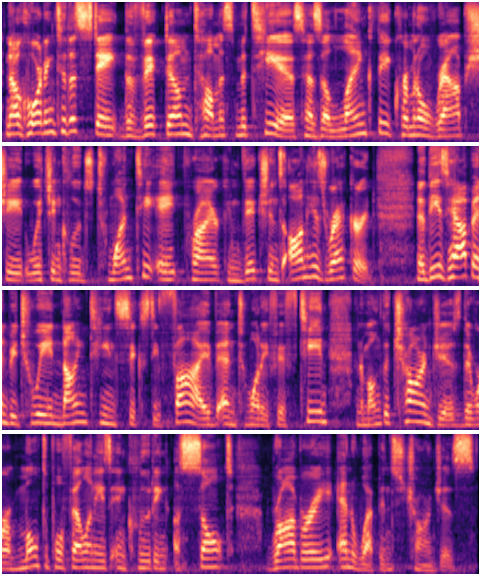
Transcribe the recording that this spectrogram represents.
Now, according to the state, the victim, Thomas Matias, has a lengthy criminal rap sheet which includes 28 prior convictions on his record. Now, these happened between 1965 and 2015, and among the charges, there were multiple felonies, including assault, robbery, and weapons charges.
